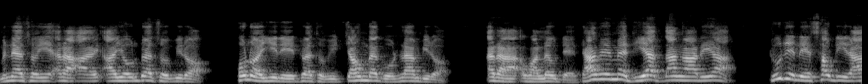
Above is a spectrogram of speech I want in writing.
မနဲ့ဆိုရင်အဲ့ဒါအာယုံအတွက်ဆိုပြီးတော့ဘုန်းတော်ကြီးတွေအတွက်ဆိုပြီးကြောင်းဘက်ကိုလှမ်းပြီးတော့အဲ့ဒါဟိုလုပ်တယ်ဒါပေမဲ့ဒီကတန်ဃာတွေက ဒုတင်တွေစောက်တည်တာ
